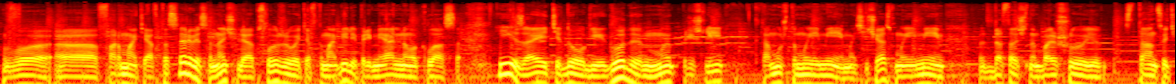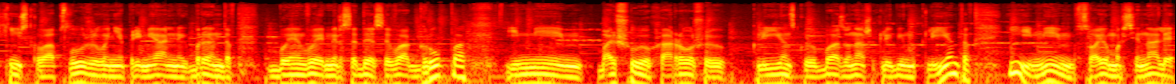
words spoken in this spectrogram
в э, формате автосервиса, начали обслуживать автомобили премиального класса. И за эти долгие годы мы пришли тому, что мы имеем. А сейчас мы имеем достаточно большую станцию технического обслуживания премиальных брендов BMW, Mercedes и VAG группа. Имеем большую, хорошую клиентскую базу наших любимых клиентов и имеем в своем арсенале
